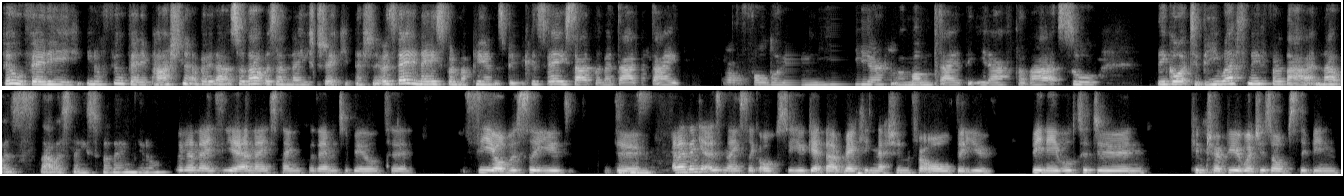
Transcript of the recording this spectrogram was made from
feel very, you know, feel very passionate about that. So that was a nice recognition. It was very nice for my parents because very sadly my dad died following year. My mum died the year after that. So they got to be with me for that and that was that was nice for them, you know. Like a nice yeah, a nice thing for them to be able to see obviously you do mm-hmm. and I think it is nice, like obviously you get that recognition for all that you've been able to do and contribute, which has obviously been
